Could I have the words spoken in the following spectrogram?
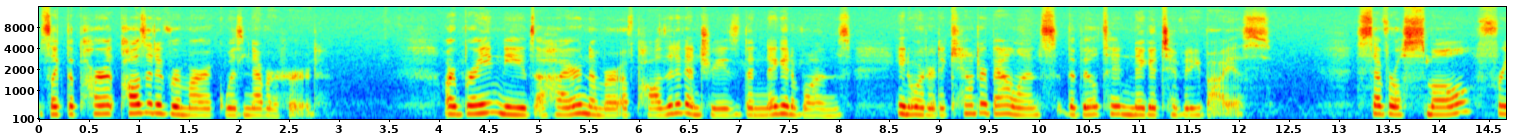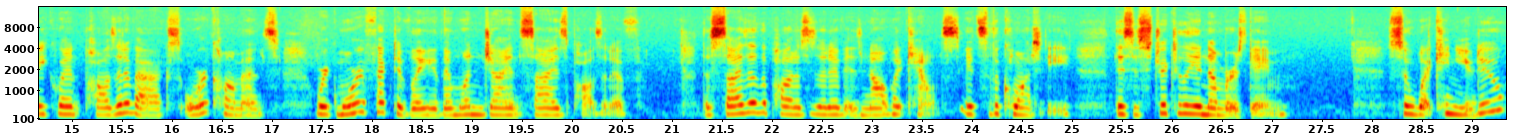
It's like the par- positive remark was never heard. Our brain needs a higher number of positive entries than negative ones in order to counterbalance the built in negativity bias. Several small, frequent positive acts or comments work more effectively than one giant size positive. The size of the positive is not what counts, it's the quantity. This is strictly a numbers game. So, what can you do?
